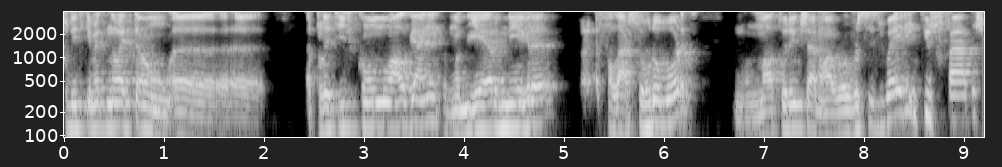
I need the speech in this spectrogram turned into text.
politicamente não é tão apelativo como alguém, uma mulher negra, a falar sobre o aborto, numa altura em que já não há Roe vs. Wade, em que os Estados,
